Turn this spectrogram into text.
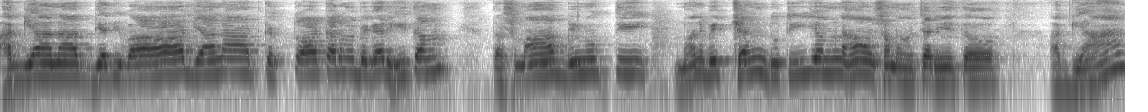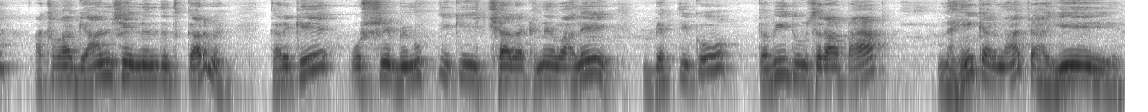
अज्ञानाद्यदि वा कृत्वा कर्म विगर्हितम। तस्माद् विमुक्ति मन विच्छन द्वितीय न समाचरित। अज्ञान अथवा ज्ञान से निंदित कर्म करके उससे विमुक्ति की इच्छा रखने वाले व्यक्ति को कभी दूसरा पाप नहीं करना चाहिए।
